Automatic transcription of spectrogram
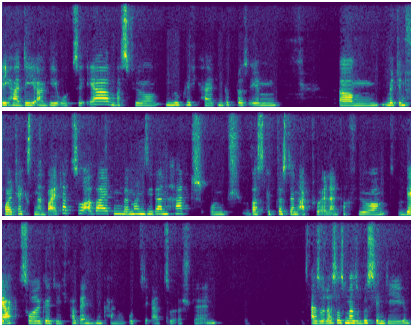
DHD AG OCR, was für Möglichkeiten gibt es eben ähm, mit den Volltexten dann weiterzuarbeiten, wenn man sie dann hat und was gibt es denn aktuell einfach für Werkzeuge, die ich verwenden kann, um OCR zu erstellen. Also das ist mal so ein bisschen die,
